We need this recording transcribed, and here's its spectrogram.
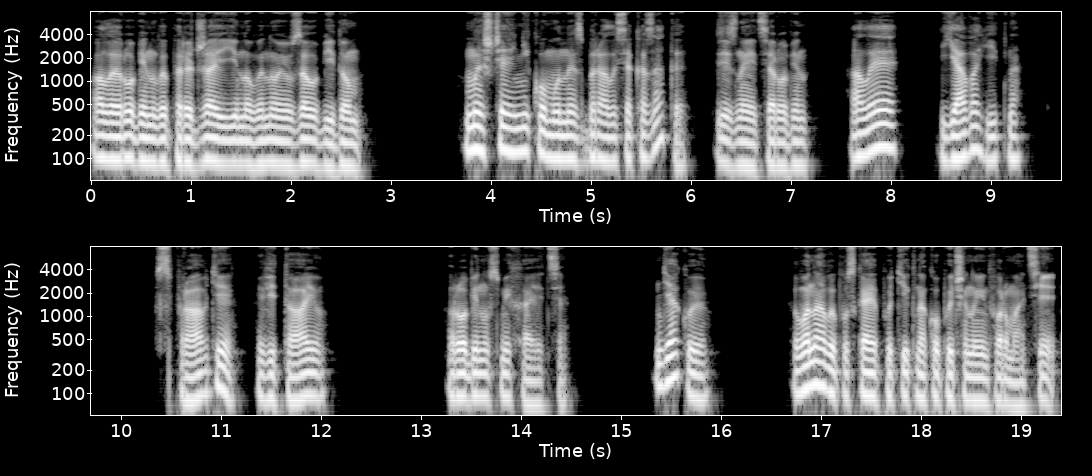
але Робін випереджає її новиною за обідом. Ми ще нікому не збиралися казати, зізнається Робін, але я вагітна. Справді, вітаю. Робін усміхається. Дякую. Вона випускає потік накопиченої інформації,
